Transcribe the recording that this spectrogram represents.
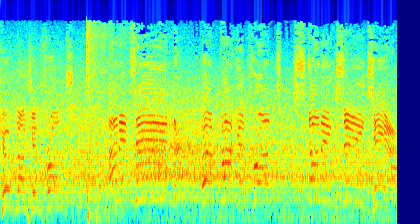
Could nudge in front. And it's in! They're back in front! Stunning scenes here!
